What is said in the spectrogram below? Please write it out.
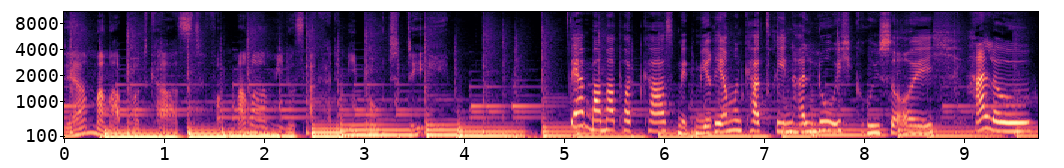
der Mama-Podcast von mama-akademie.de. Der Mama-Podcast mit Miriam und Katrin. Hallo, ich grüße euch. Hallo.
